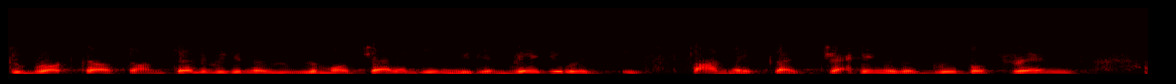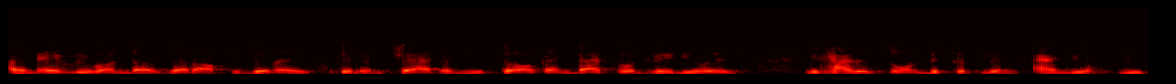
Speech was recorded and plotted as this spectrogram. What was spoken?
to broadcast on. Television is a more challenging medium. Radio is, fun. It's like chatting with a group of friends, and everyone does that after dinner. You sit and chat and you talk, and that's what radio is. It has its own discipline, and you, you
